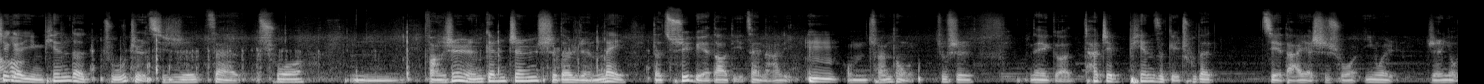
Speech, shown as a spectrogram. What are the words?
这个影片的主旨其实在说。嗯，仿生人跟真实的人类的区别到底在哪里？嗯，我们传统就是那个他这片子给出的解答也是说，因为人有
